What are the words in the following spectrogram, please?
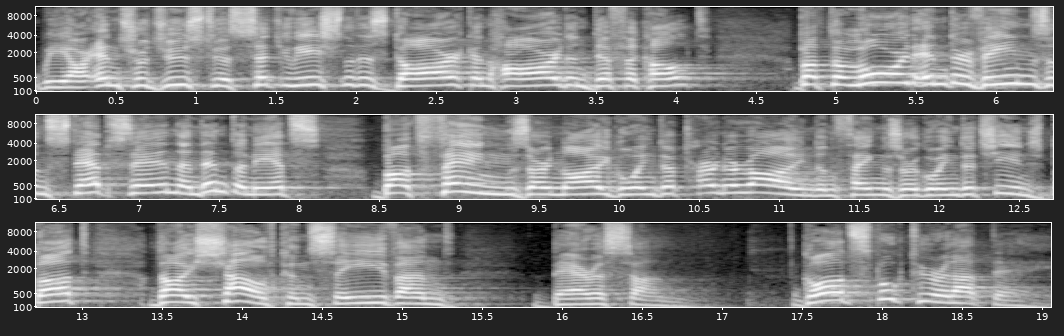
we are introduced to a situation that is dark and hard and difficult. But the Lord intervenes and steps in and intimates But things are now going to turn around and things are going to change. But thou shalt conceive and bear a son. God spoke to her that day.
